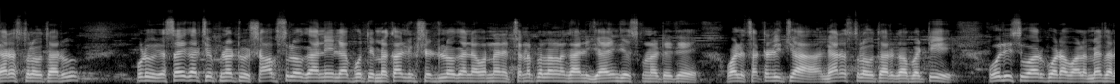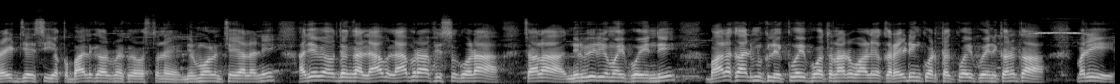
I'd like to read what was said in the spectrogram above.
నేరస్తులవుతారు. ఇప్పుడు ఎస్ఐ గారు చెప్పినట్టు షాప్స్లో కానీ లేకపోతే మెకానిక్ షెడ్లో కానీ ఎవరినైనా చిన్నపిల్లలను కానీ జాయిన్ చేసుకున్నట్టయితే వాళ్ళు చట్టరీత్యా నేరస్తులు అవుతారు కాబట్టి పోలీసు వారు కూడా వాళ్ళ మీద రైడ్ చేసి ఈ యొక్క బాలిక వ్యవస్థను నిర్మూలన చేయాలని అదేవిధంగా ల్యాబ్ లేబర్ ఆఫీసు కూడా చాలా నిర్వీర్యమైపోయింది. బాల కార్మికులు ఎక్కువైపోతున్నారు వాళ్ళ యొక్క రైడింగ్ కూడా తక్కువైపోయింది కనుక మరి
